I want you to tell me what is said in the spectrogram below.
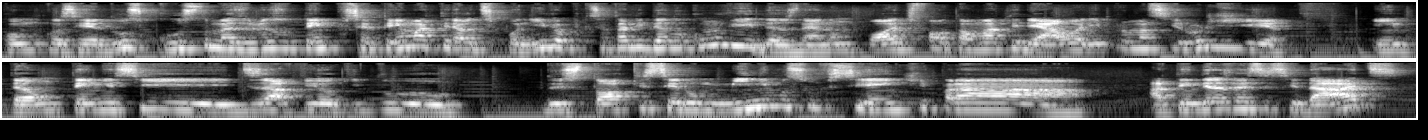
como você reduz custo, mas ao mesmo tempo você tem o material disponível porque você está lidando com vidas, né? Não pode faltar o material ali para uma cirurgia. Então tem esse desafio aqui do, do estoque ser o mínimo suficiente para atender as necessidades,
